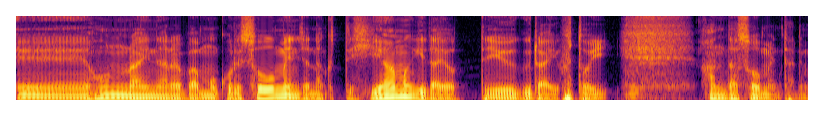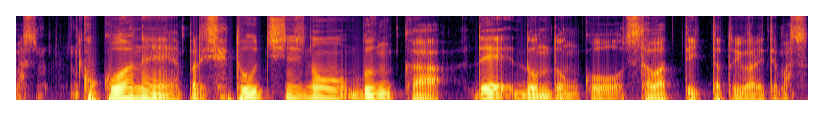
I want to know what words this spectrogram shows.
えー、本来ならばもうこれそうめんじゃなくて冷麦だよっていうぐらい太い半田そうめんってあります。ここはね、やっぱり瀬戸内の文化でどんどんこう伝わっていったと言われてます。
